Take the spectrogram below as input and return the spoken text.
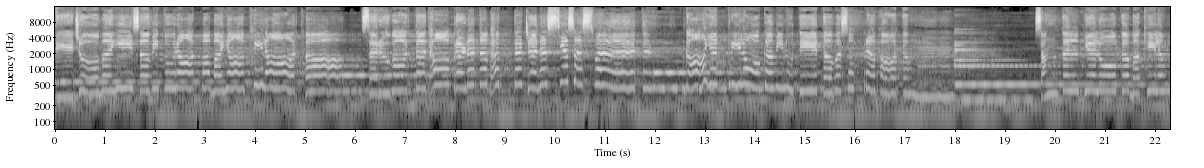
तेजोमयी सवितुरात्ममयाखिलार्था। सर्वार्थधा प्रणतभक्तजनस्य सस्वत्। गायत्रिलोकविनुते तव सुप्रभातम्। सङ्कल्प्य लोकमखिलम्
